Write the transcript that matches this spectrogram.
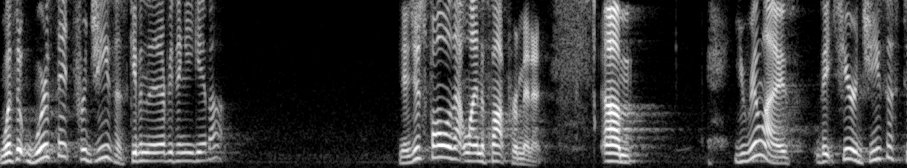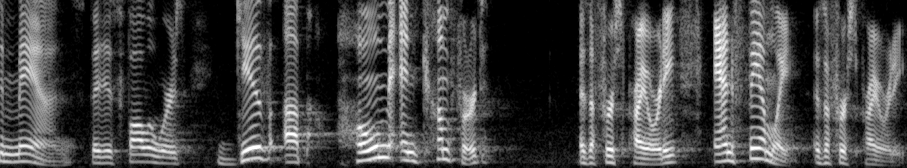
Was it worth it for Jesus, given that everything he gave up? Now, just follow that line of thought for a minute. Um, you realize that here Jesus demands that his followers give up home and comfort as a first priority and family as a first priority.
